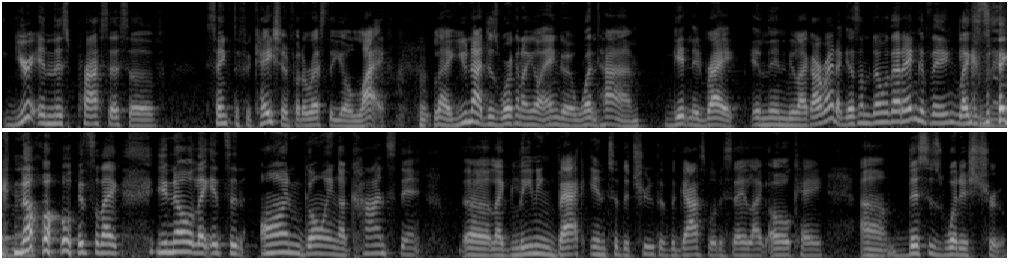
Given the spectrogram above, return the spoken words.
you're in this process of sanctification for the rest of your life. Like, you're not just working on your anger at one time getting it right and then be like all right i guess i'm done with that anger thing like it's like mm-hmm. no it's like you know like it's an ongoing a constant uh, like leaning back into the truth of the gospel to say like oh, okay um, this is what is true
